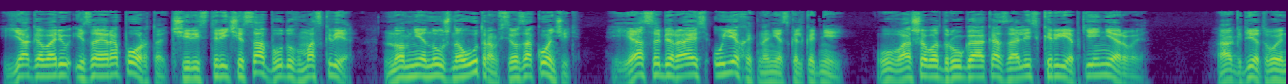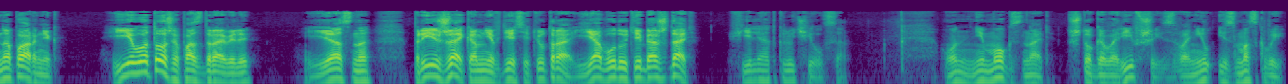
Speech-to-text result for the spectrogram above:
Я говорю из аэропорта. Через три часа буду в Москве. Но мне нужно утром все закончить. «Я собираюсь уехать на несколько дней. У вашего друга оказались крепкие нервы». «А где твой напарник?» «Его тоже поздравили». «Ясно. Приезжай ко мне в десять утра, я буду тебя ждать». Филя отключился. Он не мог знать, что говоривший звонил из Москвы.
